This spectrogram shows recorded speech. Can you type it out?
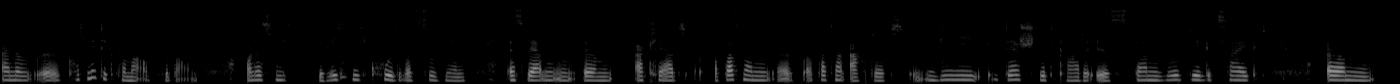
eine äh, Kosmetikfirma aufzubauen. Und das finde ich richtig cool, sowas zu sehen. Es werden ähm, erklärt, auf was man, äh, auf was man achtet, wie der Schritt gerade ist. Dann wird dir gezeigt, ähm,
